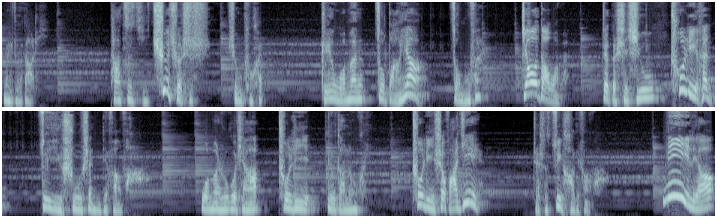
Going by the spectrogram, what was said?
没这个道理。他自己确确实实修苦恨。给我们做榜样、做模范，教导我们，这个是修出离恨最殊胜的方法。我们如果想出离六道轮回，出离十法界，这是最好的方法。离了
